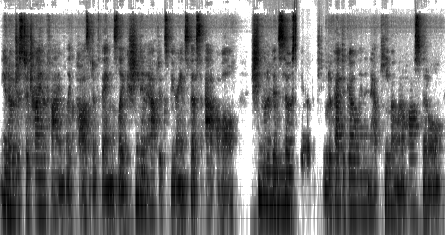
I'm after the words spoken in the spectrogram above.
you know just to try and find like positive things like she didn't have to experience this at all she would have been so mm-hmm. scared she would have had to go in and have chemo in a hospital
